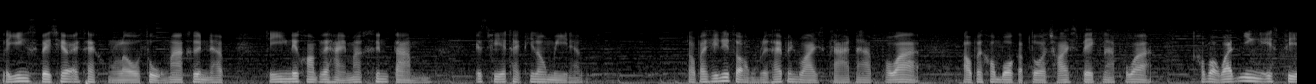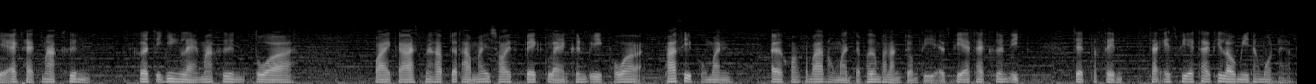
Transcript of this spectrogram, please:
และยิ่ง Special Attack ของเราสูงมากขึ้นนะครับ จะยิ่งได้ความเสียหายมากขึ้นตาม SP Attack ที่เรามีนะครับ ต่อไปชิ้นที่ 2 ผมเลยใช้เป็น Wild Card นะครับ เพราะว่า เอาไปคอมโบกับตัว Choice Spec นะ เพราะว่าเขาบอกว่ายิ่ง SP Attack มากขึ้นก็จะยิ่งแรงมากขึ้นตัว Wild Card นะครับ จะทำให้ Choice Spec แรงขึ้นไปอีก เพราะว่า Passive ของมันเออความสามารถของมันจะเพิ่มพลังโจมตี SP Attack ขึ้นอีก 7%จาก SP Attack ที่เรามีทั้งหมดนะครับ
